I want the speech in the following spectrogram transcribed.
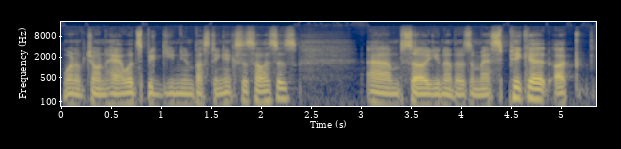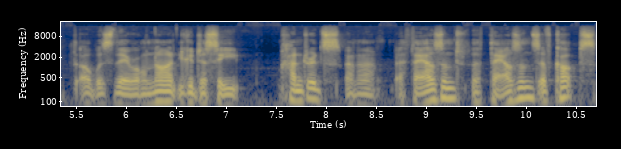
one of John Howard's big union busting exercises. Um, so you know there was a mass picket. I, I was there all night. You could just see hundreds, I don't know, a uh, thousands of cops,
